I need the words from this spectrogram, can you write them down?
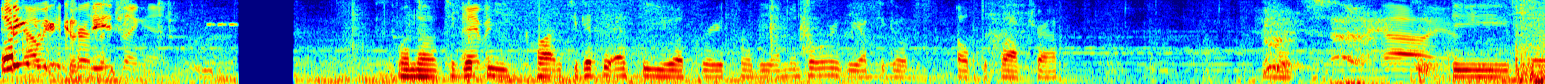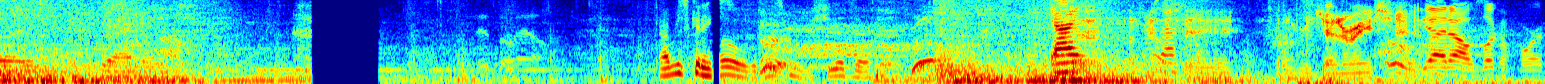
Yep. Now we can turn this thing in. Well, no. To get Maybe. the to get the SDU upgrade for the inventory, we have to go help the claptrap. And That's Oh, yeah. deep. Uh, yeah. This'll help. I am just getting. Oh, those shields are. Guys, Let me just see. Soul regeneration. Ooh, yeah, I know. I was looking for it.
